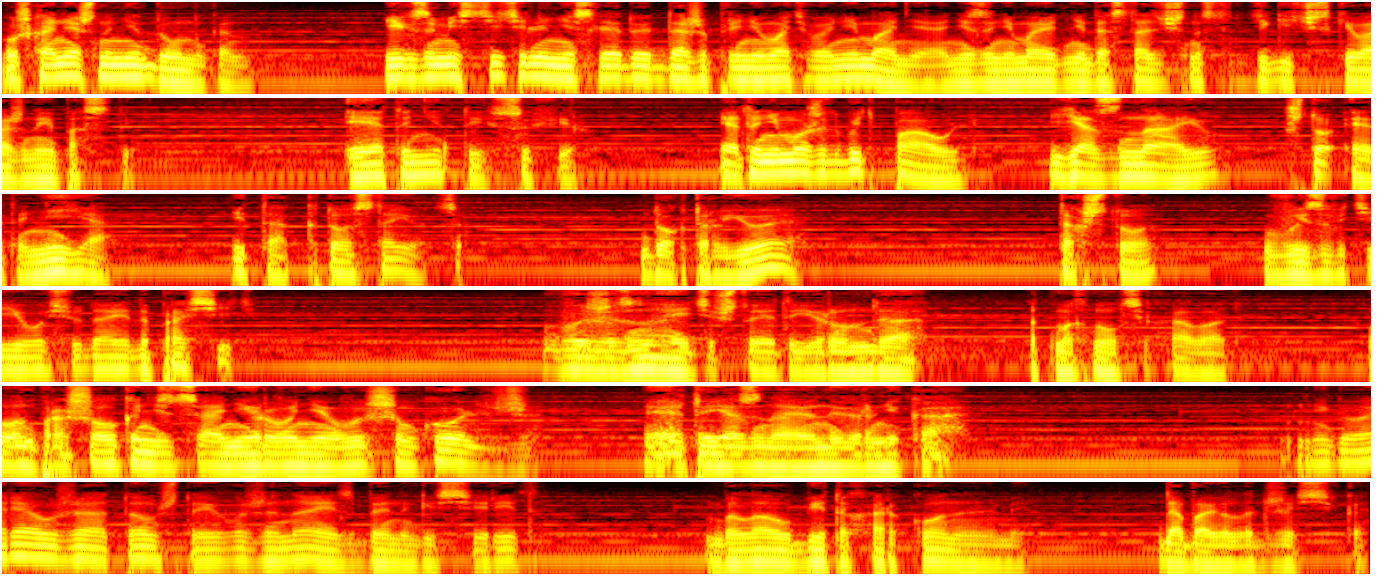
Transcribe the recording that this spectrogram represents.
Уж, конечно, не Дункан. Их заместители не следует даже принимать во внимание. Они занимают недостаточно стратегически важные посты. И это не ты, Суфир. Это не может быть Пауль. Я знаю, что это не я. Итак, кто остается? Доктор Юэ? Так что, вызвать его сюда и допросить? «Вы же знаете, что это ерунда», — отмахнулся Хават. «Он прошел кондиционирование в высшем колледже. Это я знаю наверняка». Не говоря уже о том, что его жена из бен была убита Харконненами, добавила Джессика.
